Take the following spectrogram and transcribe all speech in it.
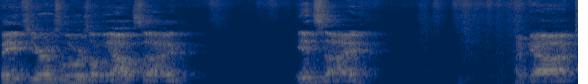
baits, urines, lures on the outside. Inside, I've got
